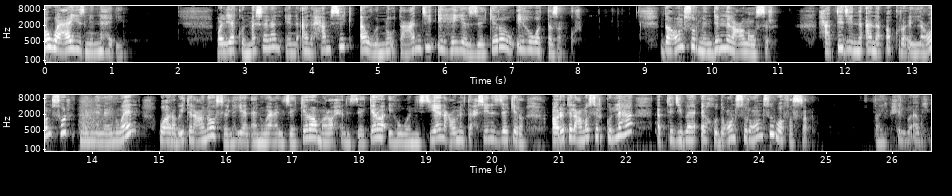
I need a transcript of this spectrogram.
هو عايز منها إيه. وليكن مثلا إن أنا همسك اول نقطة عندي إيه هي الذاكرة وإيه هو التذكر. ده عنصر من ضمن العناصر. هبتدي إن أنا أقرأ العنصر من العنوان واقرا بقية العناصر اللي هي الأنواع الذاكرة مراحل الذاكرة إيه هو النسيان عوامل تحسين الذاكرة. قريت العناصر كلها أبتدي بقى آخد عنصر عنصر وافصله طيب حلو قوي.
